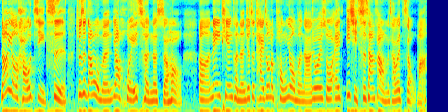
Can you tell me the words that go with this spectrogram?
然后有好几次，就是当我们要回程的时候，呃，那一天可能就是台中的朋友们啊，就会说，哎，一起吃餐饭，我们才会走嘛。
